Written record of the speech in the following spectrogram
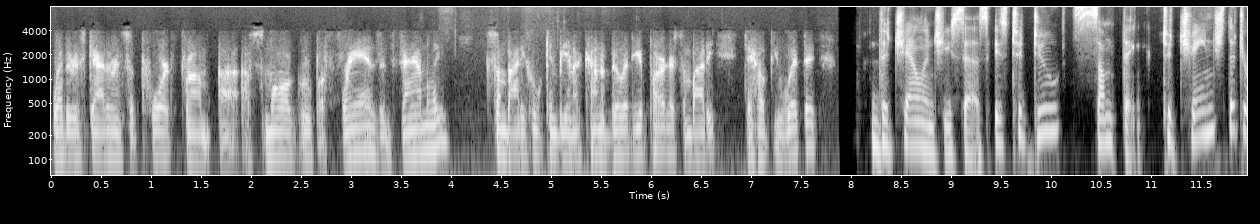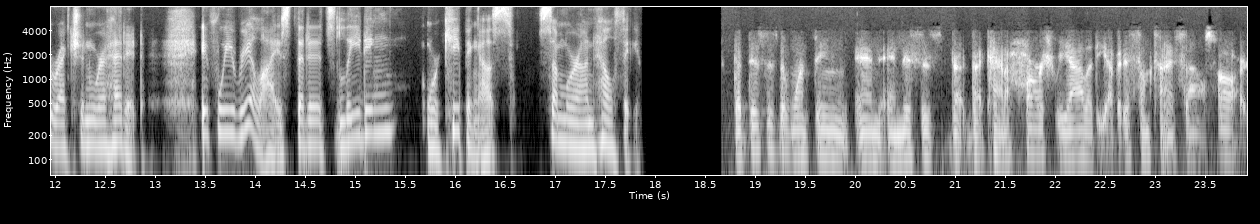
whether it's gathering support from uh, a small group of friends and family, somebody who can be an accountability partner, somebody to help you with it. The challenge, he says, is to do something to change the direction we're headed. If we realize that it's leading or keeping us somewhere unhealthy. But this is the one thing, and, and this is the, the kind of harsh reality of it. It sometimes sounds hard.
